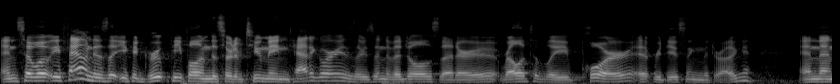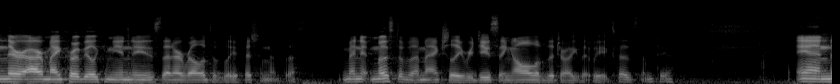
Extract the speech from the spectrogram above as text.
And so what we found is that you could group people into sort of two main categories. There's individuals that are relatively poor at reducing the drug, and then there are microbial communities that are relatively efficient at this. Many, most of them actually reducing all of the drug that we expose them to. And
